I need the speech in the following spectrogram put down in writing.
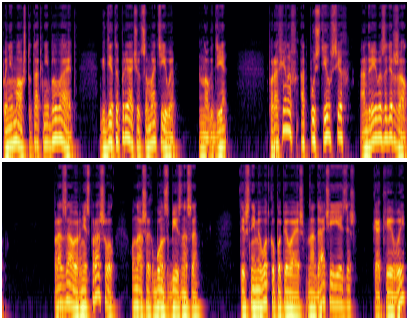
Понимал, что так не бывает. Где-то прячутся мотивы. Но где? Парафинов отпустил всех, Андреева задержал. Про Зауэр не спрашивал у наших бонс-бизнеса? Ты ж с ними водку попиваешь, на даче ездишь. Как и вы,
